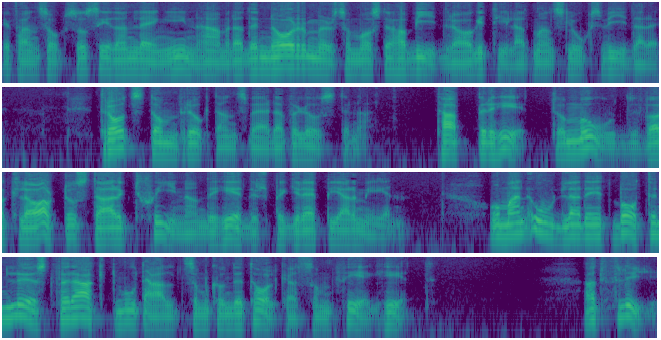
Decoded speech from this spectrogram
Det fanns också sedan länge inhamrade normer som måste ha bidragit till att man slogs vidare, trots de fruktansvärda förlusterna. Tapperhet och mod var klart och starkt skinande hedersbegrepp i armén. Och man odlade ett bottenlöst förakt mot allt som kunde tolkas som feghet. Att fly,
